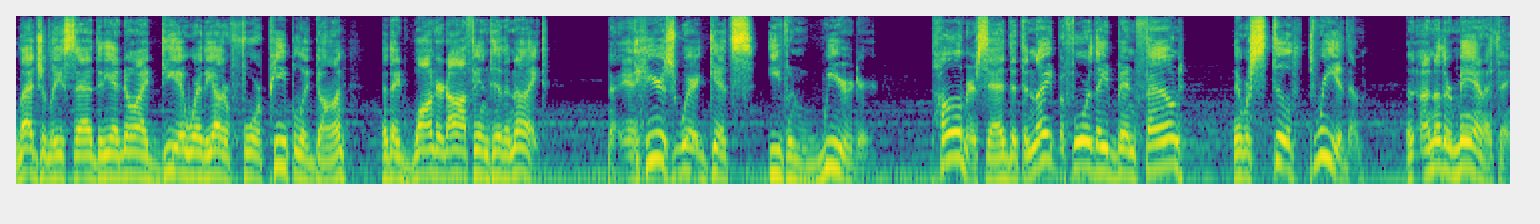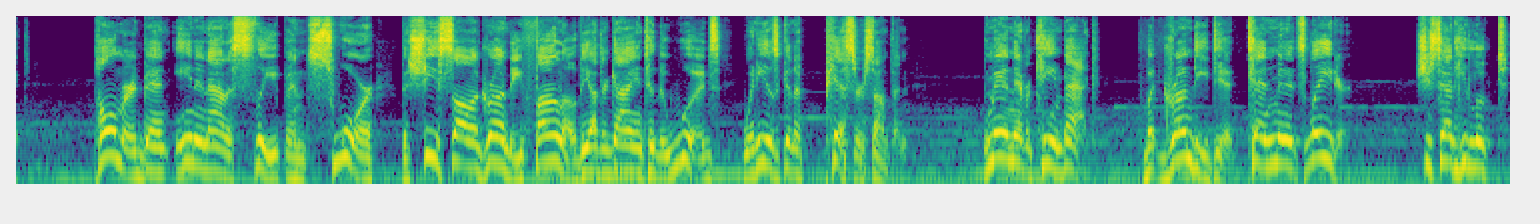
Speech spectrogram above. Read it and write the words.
Allegedly said that he had no idea where the other four people had gone, that they'd wandered off into the night. Now, here's where it gets even weirder. Palmer said that the night before they'd been found, there were still three of them, another man, I think. Palmer had been in and out of sleep and swore that she saw Grundy follow the other guy into the woods when he was going to piss or something. The man never came back, but Grundy did 10 minutes later. She said he looked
